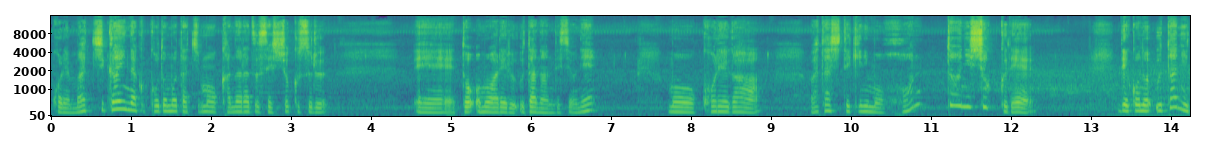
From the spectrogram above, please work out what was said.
これ間違いなく子どもたちも必ず接触する、えー、と思われる歌なんですよね。もうこれが私的にも本当にショックででこの歌に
